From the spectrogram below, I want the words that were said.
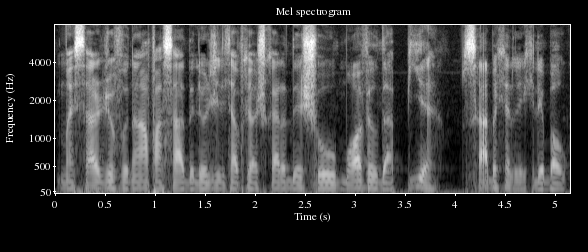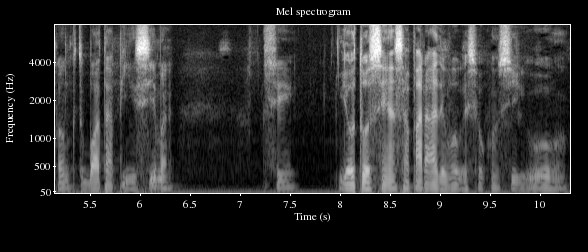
Mais tarde eu vou dar uma passada ali onde ele tava, porque eu acho que o cara deixou o móvel da pia. Sabe aquele, aquele balcão que tu bota a pia em cima? Sim. E eu tô sem essa parada, eu vou ver se eu consigo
